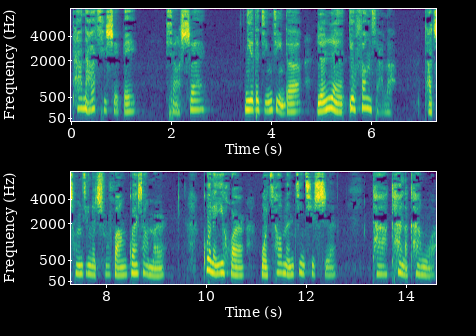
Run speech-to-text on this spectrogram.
她拿起水杯，想摔。捏得紧紧的，忍忍又放下了。他冲进了厨房，关上门。过了一会儿，我敲门进去时，他看了看我，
